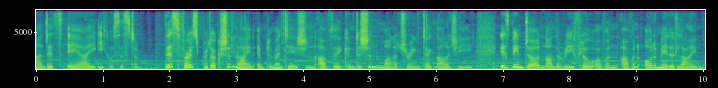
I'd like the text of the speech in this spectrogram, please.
and its AI ecosystem. This first production line implementation of the condition monitoring technology is being done on the reflow oven of an automated line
